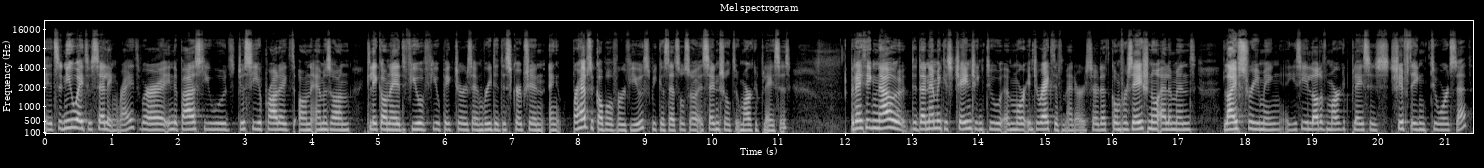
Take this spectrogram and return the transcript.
It's a new way to selling, right? Where in the past you would just see a product on Amazon, click on it, view a few pictures, and read the description, and perhaps a couple of reviews, because that's also essential to marketplaces. But I think now the dynamic is changing to a more interactive manner. So that conversational element, live streaming, you see a lot of marketplaces shifting towards that.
